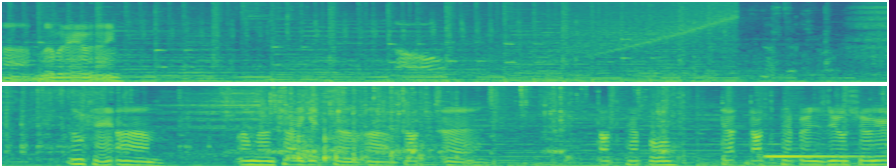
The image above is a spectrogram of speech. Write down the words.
um, a little bit of everything. Oh. Okay, um, I'm gonna try to get some uh, Dr. Uh, Dr. Pepper, Dr. Pepper zero sugar,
